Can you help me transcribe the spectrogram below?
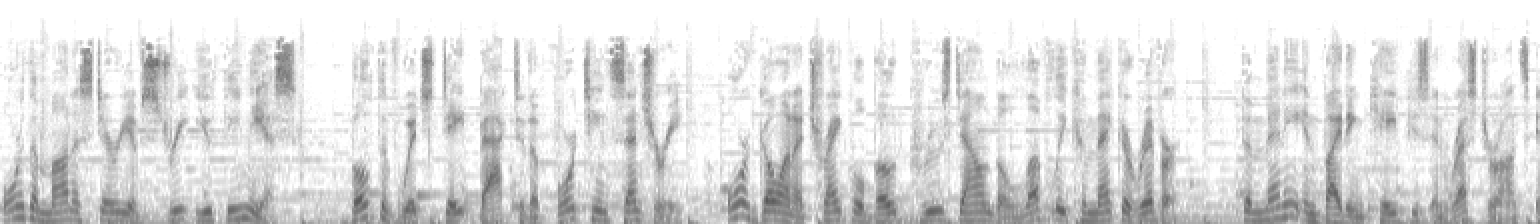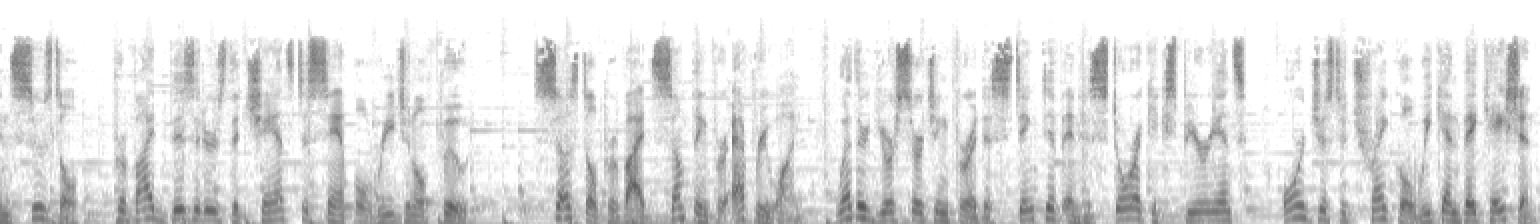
or the Monastery of St. Euthemius, both of which date back to the 14th century, or go on a tranquil boat cruise down the lovely Kamenka River. The many inviting cafes and restaurants in Suzdal provide visitors the chance to sample regional food. Suzdal provides something for everyone, whether you're searching for a distinctive and historic experience or just a tranquil weekend vacation.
